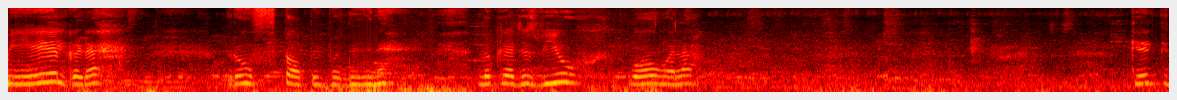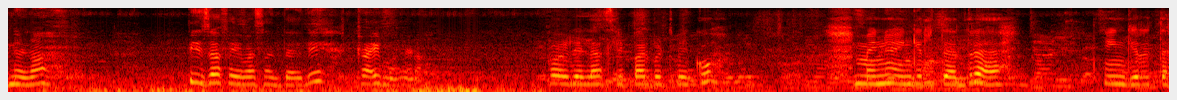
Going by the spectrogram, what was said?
ಮೇಲ್ಗಡೆ ರೂಫ್ ಟಾಪಿಗೆ ಬಂದಿದ್ದೀನಿ. ಲುಕ್ ದಿಸ್ ವ್ಯೂ ವಾವ್ ಅಲ್ಲ. ಕೇಕ್ ತಿನ್ನೋಣ. ಪಿಜ್ಜಾ ಫೇಮಸ್ ಅಂತ ಇಲ್ಲಿ ಟ್ರೈ ಮಾಡೋಣ. ಇಲ್ಲೆಲ್ಲ ಸ್ಲಿಪ್ಪರ್ ಬಿಡಬೇಕು ಮೆನು ಹೆಂಗಿರುತ್ತೆ ಅಂದರೆ ಹಿಂಗಿರುತ್ತೆ.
